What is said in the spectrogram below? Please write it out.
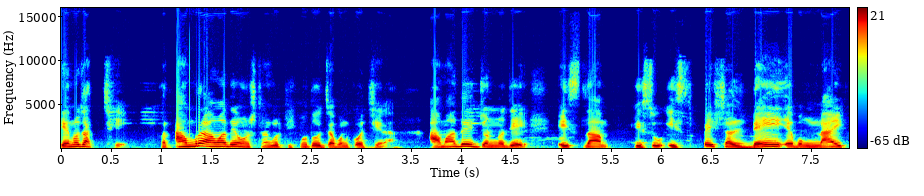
কেন যাচ্ছে? আমরা আমাদের অনুষ্ঠানগুলো ঠিকমতো উদযাপন করছি না। আমাদের জন্য যে ইসলাম কিছু স্পেশাল ডে এবং নাইট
